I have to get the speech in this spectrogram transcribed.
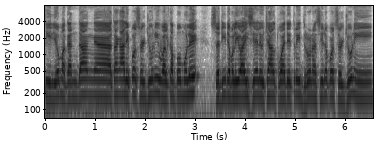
Castillo. Magandang ah, tanghali po, Sir Juni. Welcome po muli sa DWICLU Channel 23. Drew Nasino po, Sir Juni.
